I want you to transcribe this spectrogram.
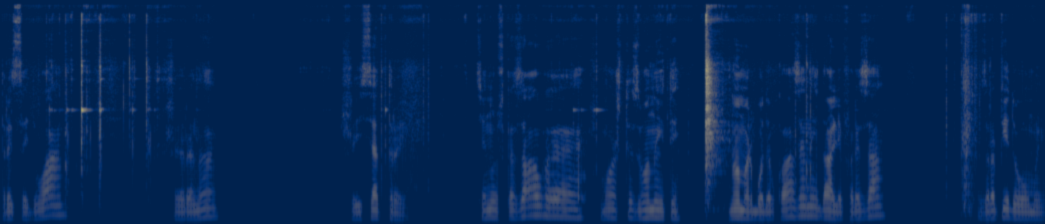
32, ширина 63. Ціну сказав, е, можете дзвонити. Номер буде вказаний. Далі фреза з рапідовими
